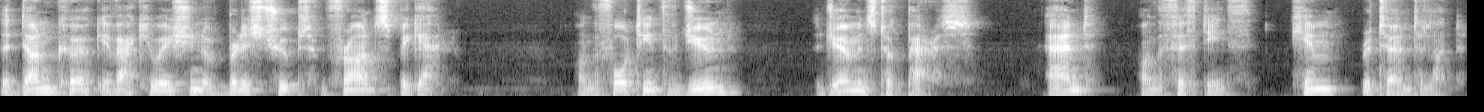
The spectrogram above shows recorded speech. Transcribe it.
the Dunkirk evacuation of British troops from France began. On the 14th of June, the Germans took Paris, and on the 15th, Kim returned to London.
